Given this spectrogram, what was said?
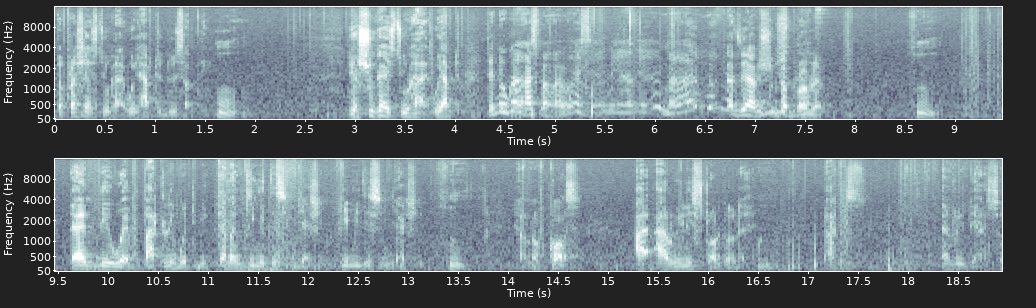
your pressure is too high. We have to do something. Your sugar is too high. We have to. Then they go and ask my wife. I said, my husband doesn't have sugar problem. Then they were battling with me. Come and give me this injection. Give me this injection. And of course, I, I really struggled there. But every day I saw.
